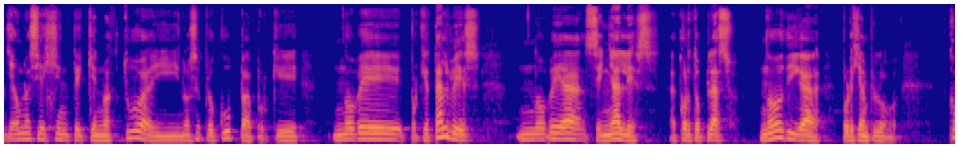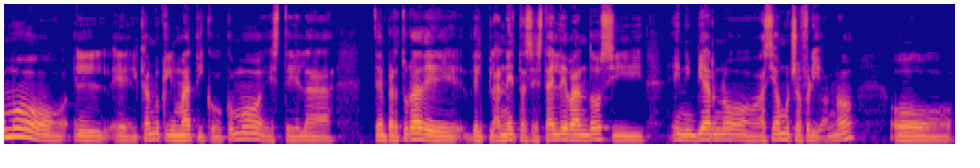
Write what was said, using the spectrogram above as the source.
Y aún así hay gente que no actúa y no se preocupa porque no ve, porque tal vez no vea señales a corto plazo. No diga, por ejemplo, cómo el, cambio climático, cómo este, la temperatura de, del planeta se está elevando si en invierno hacía mucho frío, ¿no? O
